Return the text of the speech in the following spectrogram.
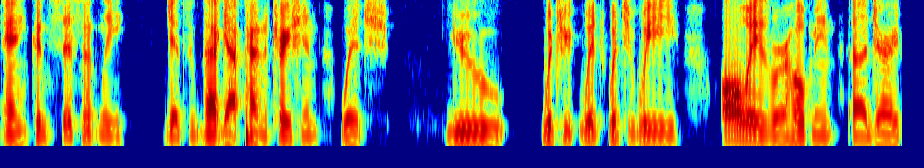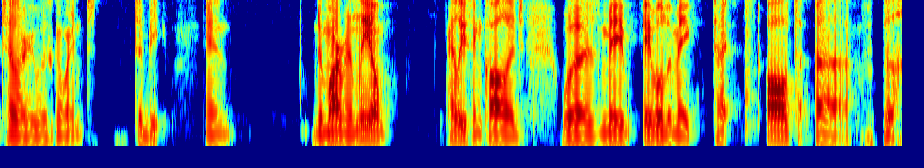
and consistently gets that gap penetration, which you which you which which we always were hoping uh, Jerry Tillery was going to, to be. And DeMarvin Leal, at least in college, was made, able to make ty- all t- uh, ugh,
